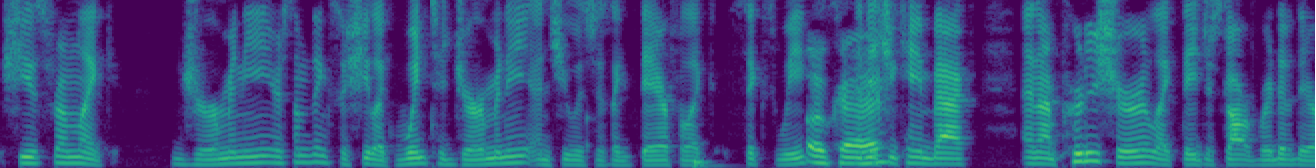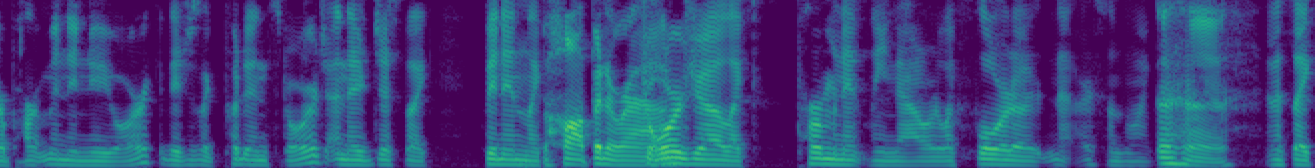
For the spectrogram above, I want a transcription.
she's from like Germany or something, so she like went to Germany and she was just like there for like six weeks. Okay. And then she came back and I'm pretty sure like they just got rid of their apartment in New York. They just like put it in storage and they've just like been in like hopping around. Georgia like permanently now or like Florida now or something like that Uh huh. and it's like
